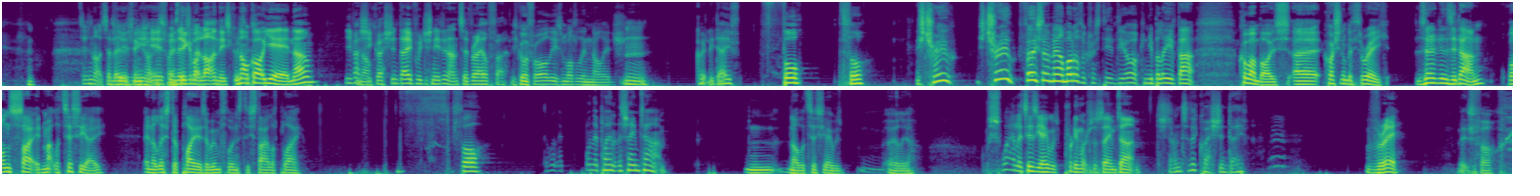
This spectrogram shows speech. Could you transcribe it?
Doesn't like to He's really lose. thinking He, about he's this been losing thinking a lot in these quizzes. Not got a year, no? You've asked No. your question, Dave. We just need an answer. Vrai or faux? He's going for all these modelling knowledge. Mm. Quickly, Dave. For. For. It's true. It's true. First ever male model for Christian Dior. Can you believe that? Come on, boys. Uh, question number three. Zinedine Zidane once cited Matt Le Tissier in a list of players who influenced his style of play. For. When they're playing at the same time? N- No, Le Tissier was earlier. I swear Le Tissier was pretty much the same time. Just answer the question, Dave. Vrai. It's faux.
